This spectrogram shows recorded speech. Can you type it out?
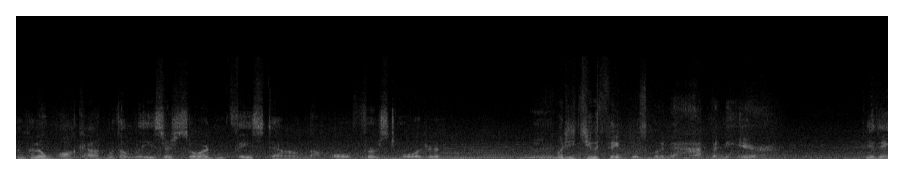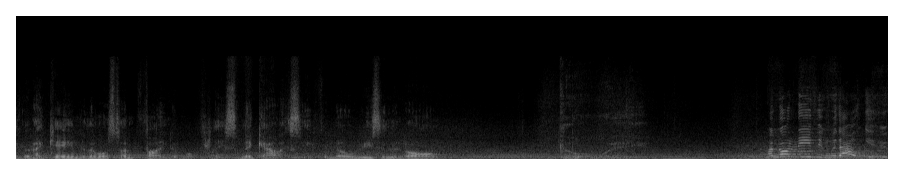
I'm gonna walk out with a laser sword and face down the whole First Order? What did you think was going to happen here? You think that I came to the most unfindable place in the galaxy for no reason at all? Go away. I'm not leaving without you.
